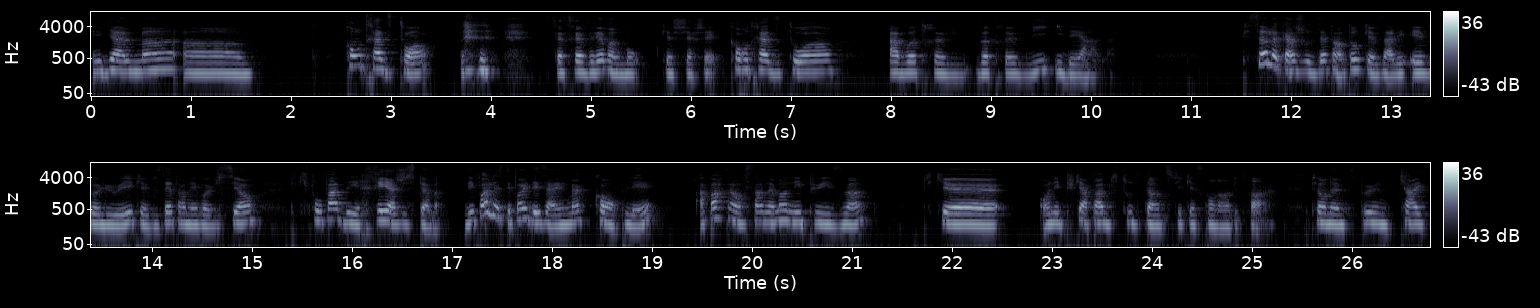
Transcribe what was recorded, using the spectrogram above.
également en contradictoire. Ce serait vraiment le mot que je cherchais. Contradictoire à votre, votre vie idéale. Puis ça, là, quand je vous disais tantôt que vous allez évoluer, que vous êtes en évolution, puis qu'il faut faire des réajustements. Des fois, là, c'est pas un désalignement complet, à part quand on se sent vraiment en épuisement, puis qu'on n'est plus capable du tout d'identifier qu'est-ce qu'on a envie de faire. Puis on a un petit peu une quête,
